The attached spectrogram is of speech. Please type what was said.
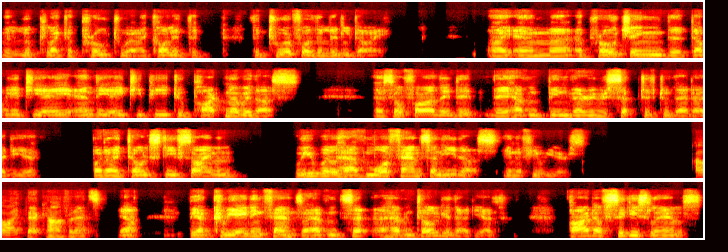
will look like a pro tour. I call it the, the tour for the little guy. I am uh, approaching the WTA and the ATP to partner with us. Uh, so far, they did they haven't been very receptive to that idea. But I told Steve Simon, we will have more fans than he does in a few years. I like that confidence. Yeah, we are creating fans. I haven't said I haven't told you that yet. Part of City Slams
